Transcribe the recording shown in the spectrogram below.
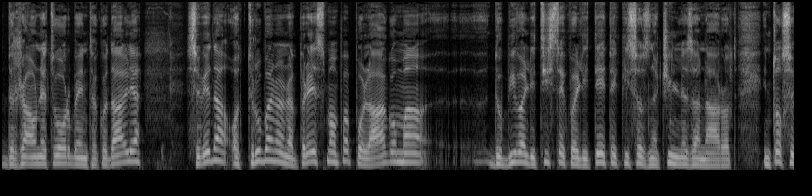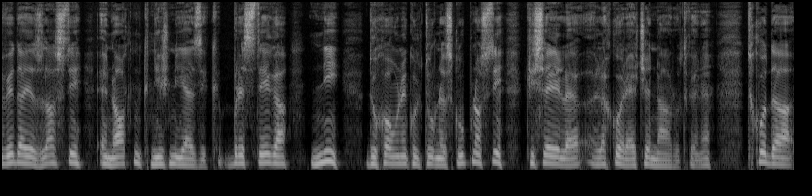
državne tvorbe in tako dalje. Seveda, od Trubana naprej smo pa polagoma dobivali tiste kvalitete, ki so značilne za narod. In to seveda je zlasti enoten knjižni jezik. Brez tega ni duhovne kulturne skupnosti, ki se je le, lahko reče narod. Tako da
